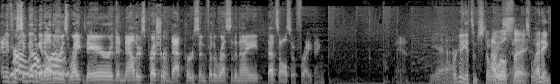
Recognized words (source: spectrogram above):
And if your significant other is right there, then now there's pressure on that person for the rest of the night. That's also frightening. Man. Yeah, we're gonna get some stories. I will say this wedding.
